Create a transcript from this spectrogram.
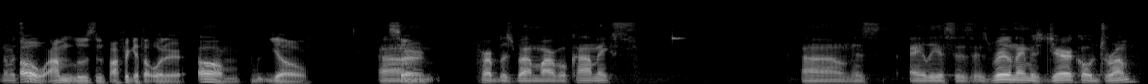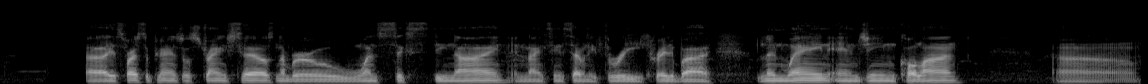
Number two. Oh, I'm losing. I forget the order. Oh, yo, um, sir. Published by Marvel Comics. Um, his alias is his real name is Jericho Drum. Uh, his first appearance was Strange Tales number 169 in 1973, created by Len Wein and Gene Colan. Um,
